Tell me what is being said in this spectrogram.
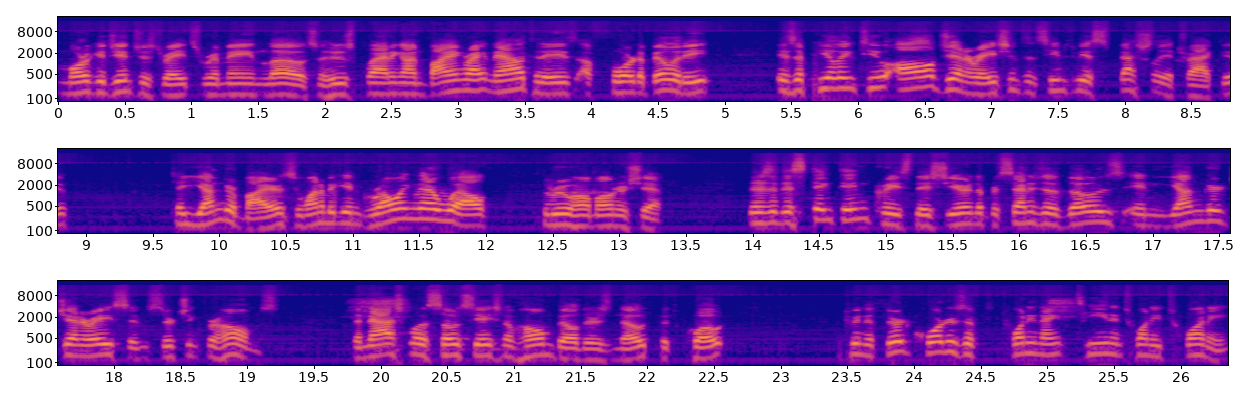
mortgage interest rates remain low. So, who's planning on buying right now? Today's affordability is appealing to all generations and seems to be especially attractive to younger buyers who want to begin growing their wealth through home ownership. There's a distinct increase this year in the percentage of those in younger generations searching for homes. The National Association of Home Builders note that, quote, between the third quarters of 2019 and 2020,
